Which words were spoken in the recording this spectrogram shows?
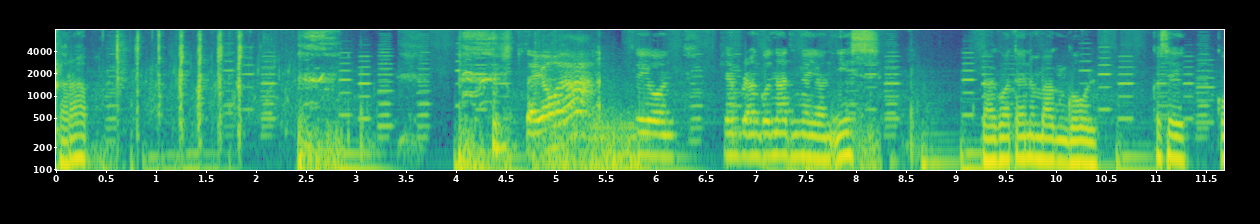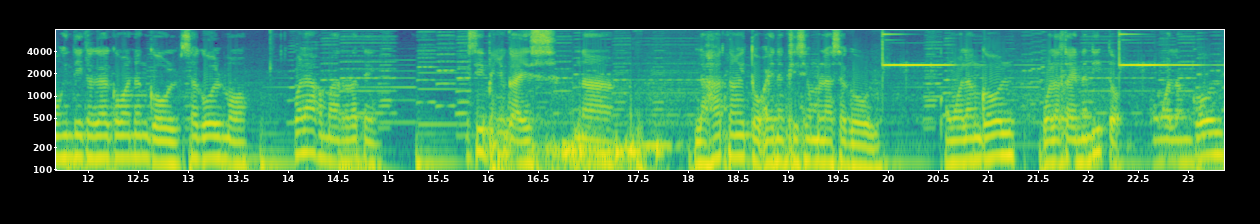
Sarap. Sayo na! So yun, syempre ang goal natin ngayon is gagawa tayo ng bagong goal. Kasi kung hindi ka gagawa ng goal sa goal mo, wala kang mararating. Isipin nyo guys na lahat ng ito ay nagsisimula sa goal. Kung walang goal, wala tayo nandito. Kung walang goal,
